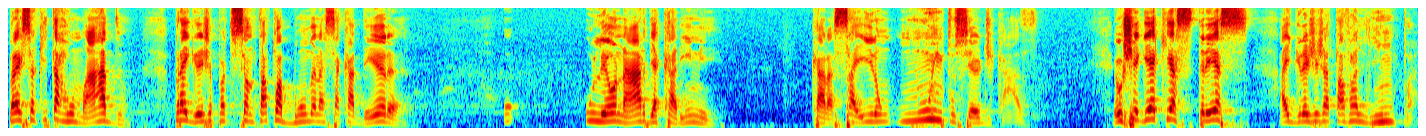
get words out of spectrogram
Para isso aqui tá arrumado. Para a igreja, para tu sentar tua bunda nessa cadeira o Leonardo e a Karine, cara, saíram muito cedo de casa. Eu cheguei aqui às três, a igreja já estava limpa.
